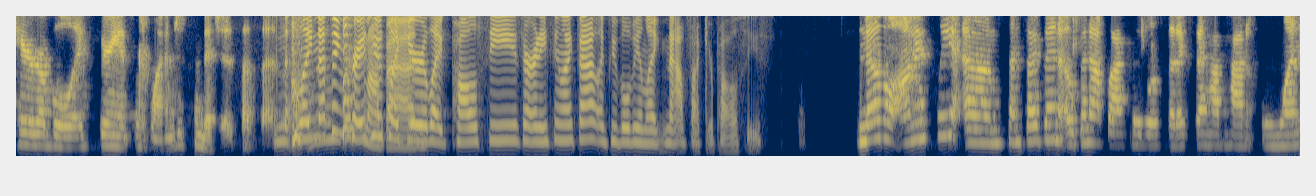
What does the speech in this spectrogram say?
terrible experience with one. Just some bitches. That's it. N- like nothing crazy not with like your like policies or anything like that. Like people being like, "Now, fuck your policies." No, honestly, um, since I've been open at Black Label Aesthetics, I have had one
